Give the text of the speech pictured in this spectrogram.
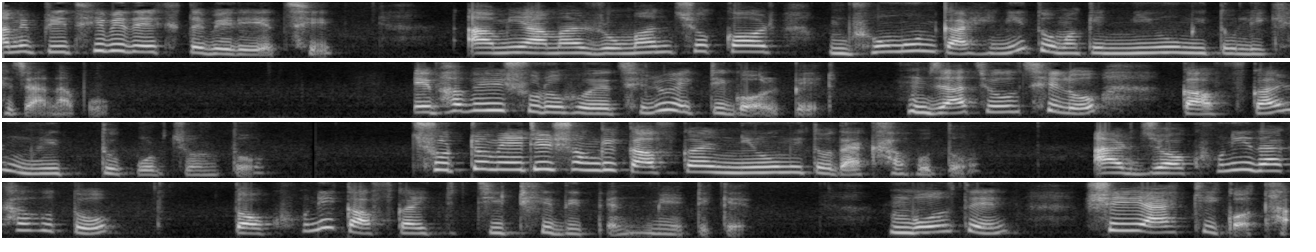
আমি পৃথিবী দেখতে বেরিয়েছি। আমি আমার রোমাঞ্চকর ভ্রমণ কাহিনী তোমাকে নিয়মিত লিখে জানাব। এভাবেই শুরু হয়েছিল একটি গল্পের, যা চলছিল কাফকার মৃত্যু পর্যন্ত। ছোট্ট মেয়েটির সঙ্গে কাফকার নিয়মিত দেখা হতো, আর যখনই দেখা হতো, তখনই কাফকা একটি চিঠি দিতেন মেয়েটিকে। বলতেন, সেই একই কথা,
